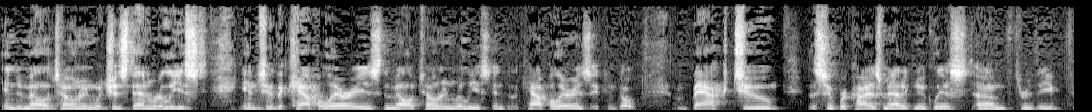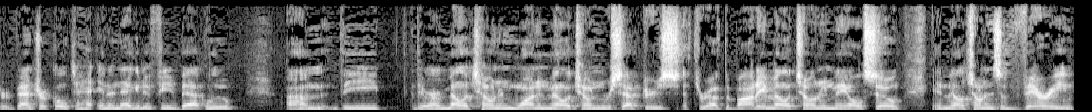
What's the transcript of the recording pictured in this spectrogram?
into melatonin, which is then released into the capillaries. The melatonin released into the capillaries, it can go back to the suprachiasmatic nucleus um, through the third ventricle to in a negative feedback loop. Um, the there are melatonin 1 and melatonin receptors throughout the body. Melatonin may also, and melatonin is a very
